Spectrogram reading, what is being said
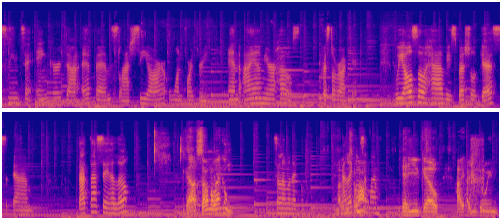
listening to anchor.fm slash CR143, and I am your host, Crystal Rocket. We also have a special guest. Um, Tata, say hello. Yeah, salam alaikum. Salam alaikum. Alaikum salam. There you go. Hi, how you doing?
